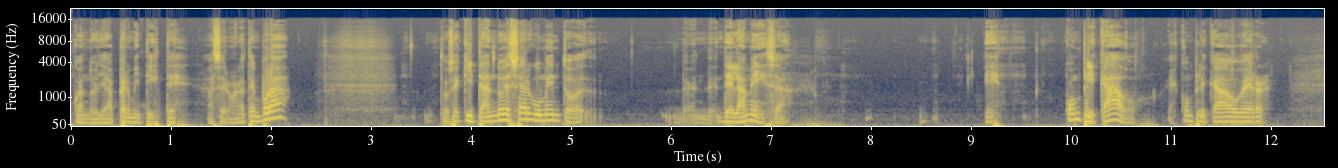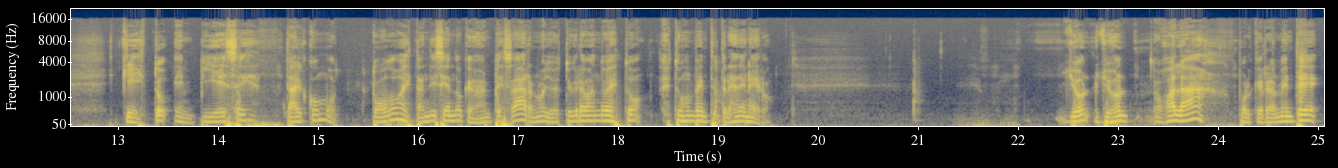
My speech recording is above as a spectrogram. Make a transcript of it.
cuando ya permitiste hacer una temporada. Entonces quitando ese argumento de la mesa, es complicado, es complicado ver que esto empiece tal como todos están diciendo que va a empezar, ¿no? Yo estoy grabando esto, esto es un 23 de enero. Yo, yo, ojalá, porque realmente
